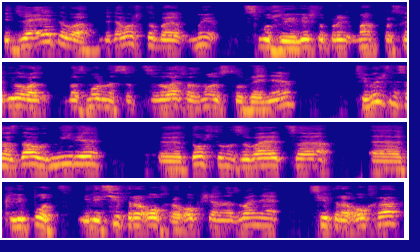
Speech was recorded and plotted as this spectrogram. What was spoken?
И для этого, для того, чтобы мы служили, чтобы происходила возможность, создалась возможность служения, Всевышний создал в мире э, то, что называется э, клепот или ситра охра. Общее название ситра охра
